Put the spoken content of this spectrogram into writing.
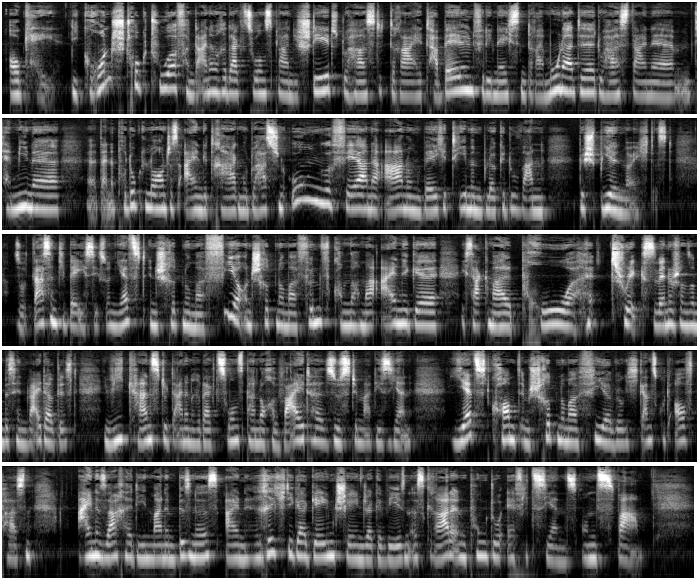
Okay, die Grundstruktur von deinem Redaktionsplan, die steht. Du hast drei Tabellen für die nächsten drei Monate. Du hast deine Termine, äh, deine Produktlaunches eingetragen und du hast schon ungefähr eine Ahnung, welche Themenblöcke du wann bespielen möchtest. So, das sind die Basics. Und jetzt in Schritt Nummer vier und Schritt Nummer fünf kommen noch mal einige, ich sag mal, Pro-Tricks, wenn du schon so ein bisschen weiter bist. Wie kannst du deinen Redaktionsplan noch weiter systematisieren? Jetzt kommt im Schritt Nummer vier wirklich ganz gut aufpassen. Eine Sache, die in meinem Business ein richtiger Gamechanger gewesen ist, gerade in puncto Effizienz. Und zwar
